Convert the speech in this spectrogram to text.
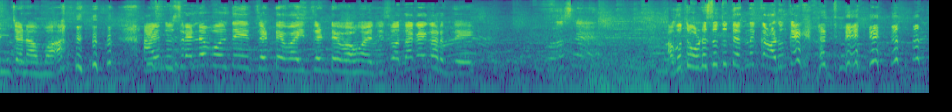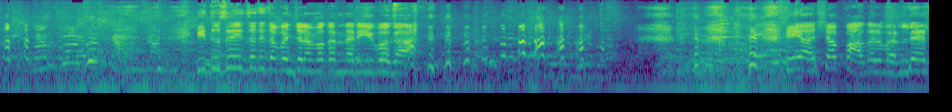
पंचनामा. आणि दुसऱ्यांना बोलते इज्जत ठेवा इज्जत ठेवा माझी स्वतः काय करते? अगं थोडस तू त्यातनं काढून काय खाते? ही दुसरी इज्जतीचा पंचनामा करणारी ही बघा. हे अशा पागल भरलेत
